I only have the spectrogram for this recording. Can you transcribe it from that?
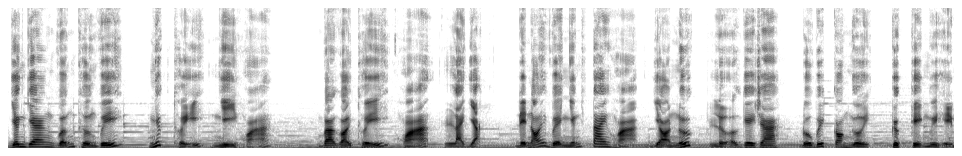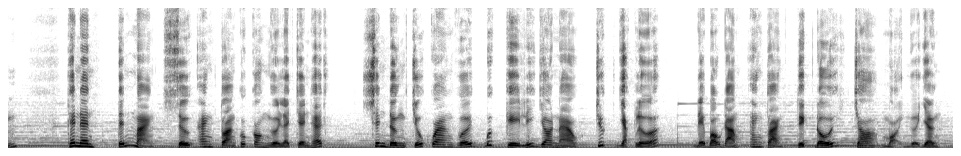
Dân gian vẫn thường ví nhất thủy nhì hỏa và gọi thủy hỏa là giặc để nói về những tai họa do nước, lửa gây ra đối với con người cực kỳ nguy hiểm. Thế nên, tính mạng, sự an toàn của con người là trên hết. Xin đừng chủ quan với bất kỳ lý do nào trước giặc lửa để bảo đảm an toàn tuyệt đối cho mọi người dân.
